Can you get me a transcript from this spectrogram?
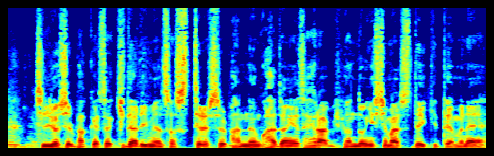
진료실 밖에서 기다리면서 스트레스를 받는 과정에서 혈압이 변동이 심할 수도 있기 때문에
